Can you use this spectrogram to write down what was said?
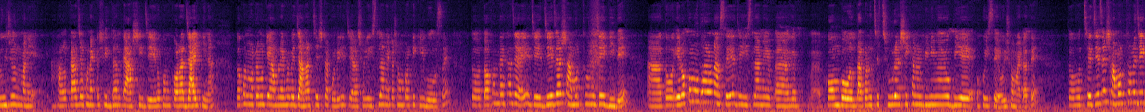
দুইজন মানে হালকা যখন একটা সিদ্ধান্তে আসি যে এরকম করা যায় কিনা তখন মোটামুটি আমরা এভাবে জানার চেষ্টা করি যে আসলে ইসলাম এটা সম্পর্কে কি বলছে। তো তখন দেখা যায় যে যে যার সামর্থ্য অনুযায়ী দিবে তো এরকম উদাহরণ আছে যে ইসলামে কম্বল তারপর হচ্ছে চূড়া শিখানোর বিনিময়েও বিয়ে হয়েছে ওই সময়টাতে। তো হচ্ছে যে যে সামর্থ্য অনুযায়ী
